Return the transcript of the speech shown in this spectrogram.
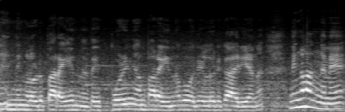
നിങ്ങളോട് പറയുന്നത് എപ്പോഴും ഞാൻ പറയുന്ന പോലെയുള്ള ഒരു കാര്യമാണ്. നിങ്ങളങ്ങനെ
